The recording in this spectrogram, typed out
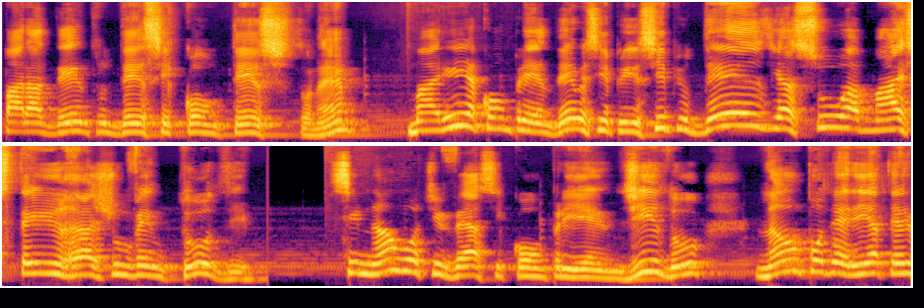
para dentro desse contexto, né? Maria compreendeu esse princípio desde a sua mais tenra juventude. Se não o tivesse compreendido, não poderia ter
